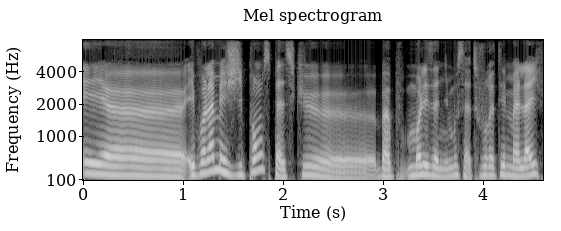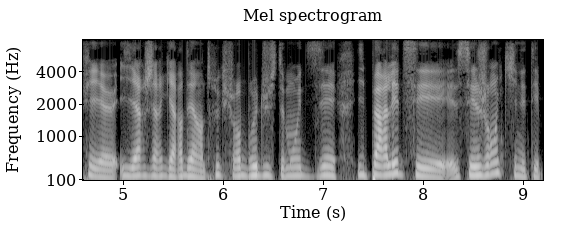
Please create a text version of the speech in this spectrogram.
Et, euh, et voilà, mais j'y pense parce que euh, bah, pour moi, les animaux, ça a toujours été ma life. Et euh, hier, j'ai regardé un truc sur Brut, justement, il disait, il parlait de ces, ces gens qui n'étaient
